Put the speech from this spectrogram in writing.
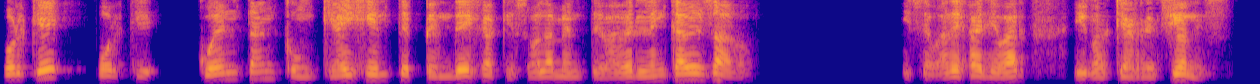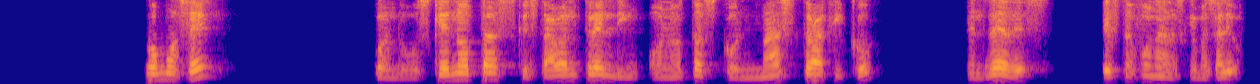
¿Por qué? Porque cuentan con que hay gente pendeja que solamente va a ver el encabezado y se va a dejar llevar y va a reacciones. ¿Cómo sé? Cuando busqué notas que estaban trending o notas con más tráfico en redes, esta fue una de las que me salió.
